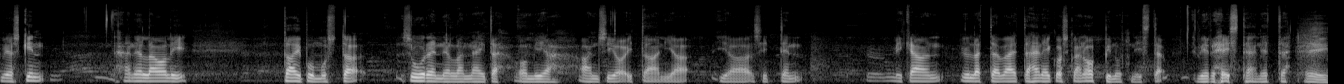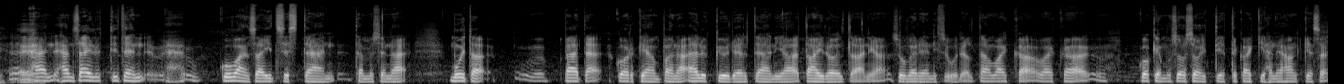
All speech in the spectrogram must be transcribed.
myöskin hänellä oli taipumusta suurennella näitä omia ansioitaan ja, ja sitten mikä on yllättävää, että hän ei koskaan oppinut niistä virheistään, että ei, ei. Hän, hän säilytti tämän kuvansa itsestään tämmöisenä muita päätä korkeampana älykkyydeltään ja taidoiltaan ja suverenisuudeltaan, vaikka, vaikka kokemus osoitti, että kaikki hänen hankkeensa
